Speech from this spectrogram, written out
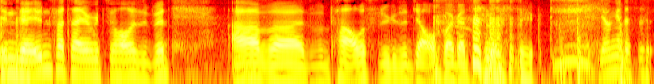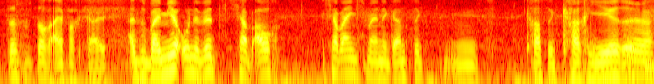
in der Innenverteidigung zu Hause bin. Aber so ein paar Ausflüge sind ja auch mal ganz lustig. Junge, das ist, das ist doch einfach geil. Also bei mir ohne Witz, ich habe auch, ich habe eigentlich meine ganze mh, krasse Karriere, Ja.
